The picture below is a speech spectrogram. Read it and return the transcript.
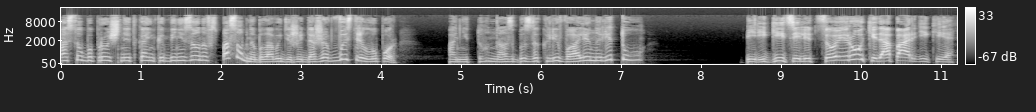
Особо прочная ткань комбинезонов способна была выдержать даже выстрел в упор, а не то нас бы заклевали на лету. «Берегите лицо и руки, напарники!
